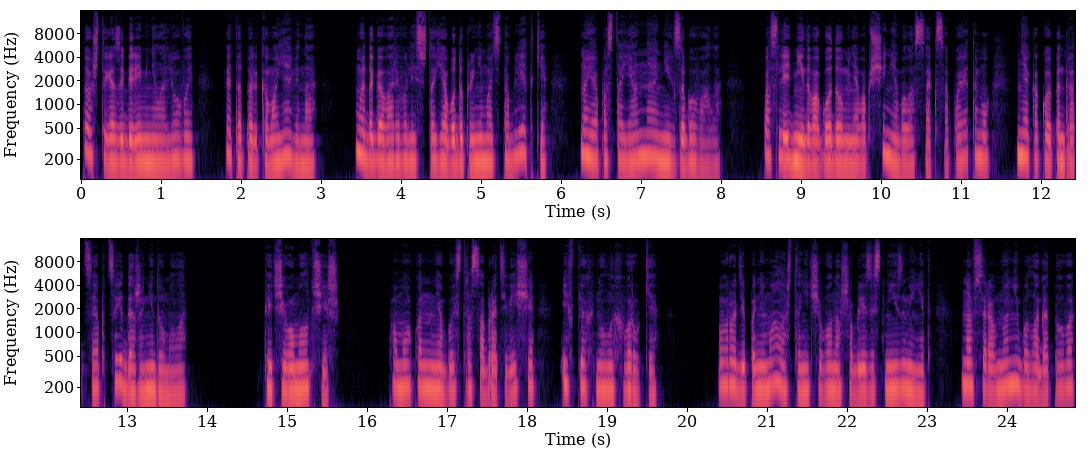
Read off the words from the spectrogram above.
То, что я забеременела Лёвой, это только моя вина — мы договаривались, что я буду принимать таблетки, но я постоянно о них забывала. Последние два года у меня вообще не было секса, поэтому ни о какой контрацепции даже не думала. «Ты чего молчишь?» Помог он мне быстро собрать вещи и впихнул их в руки. Вроде понимала, что ничего наша близость не изменит, но все равно не была готова,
